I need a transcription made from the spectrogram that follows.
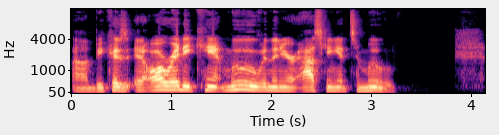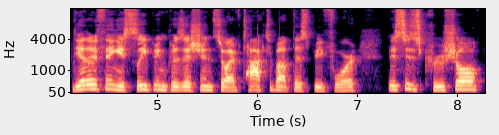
um, because it already can't move, and then you're asking it to move. The other thing is sleeping position. So I've talked about this before. This is crucial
